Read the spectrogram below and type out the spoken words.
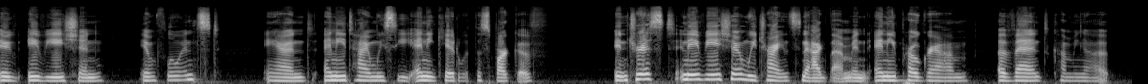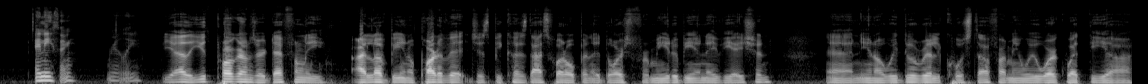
av- aviation influenced. And anytime we see any kid with the spark of interest in aviation, we try and snag them in any program, event coming up, anything really. Yeah, the youth programs are definitely. I love being a part of it just because that's what opened the doors for me to be in aviation, and you know we do really cool stuff. I mean, we work with the uh,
